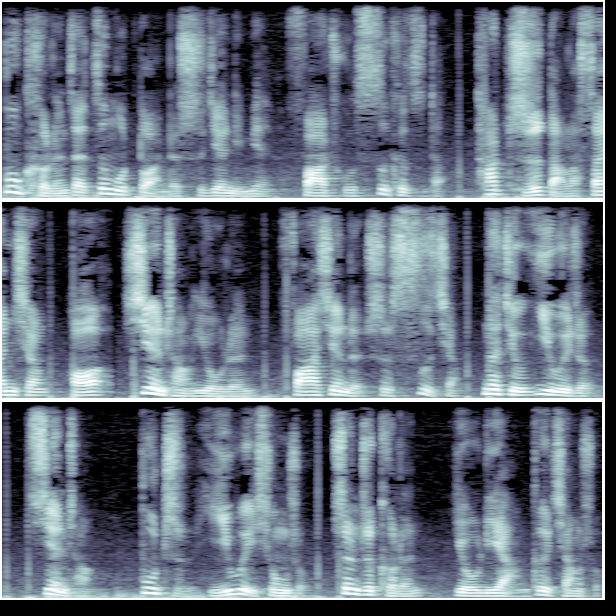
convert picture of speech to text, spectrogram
不可能在这么短的时间里面发出四颗子弹。他只打了三枪，而现场有人发现的是四枪，那就意味着现场不止一位凶手，甚至可能有两个枪手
